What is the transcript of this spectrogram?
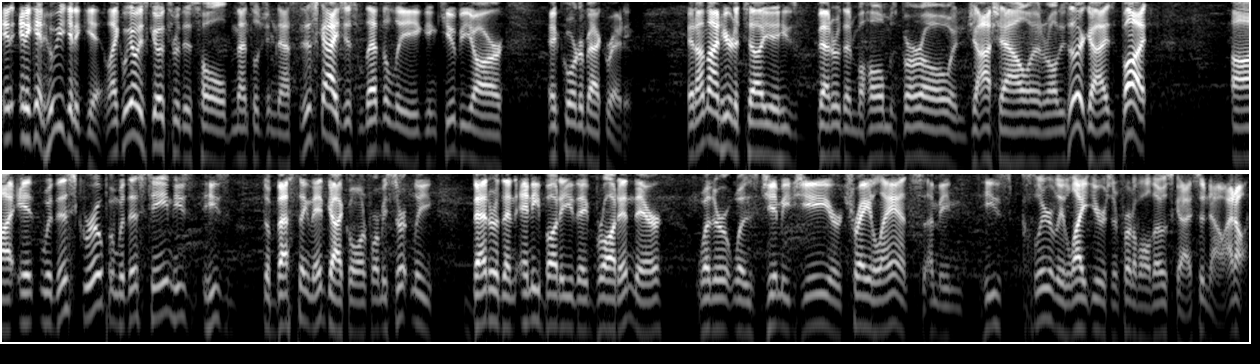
and, and again, who are you going to get? Like we always go through this whole mental gymnastics. This guy just led the league in QBR and quarterback rating. And I'm not here to tell you he's better than Mahomes, Burrow, and Josh Allen and all these other guys, but uh, it, with this group and with this team, he's he's the best thing they've got going for him. He's certainly better than anybody they brought in there whether it was Jimmy G or Trey Lance. I mean, he's clearly light years in front of all those guys. So no, I don't.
